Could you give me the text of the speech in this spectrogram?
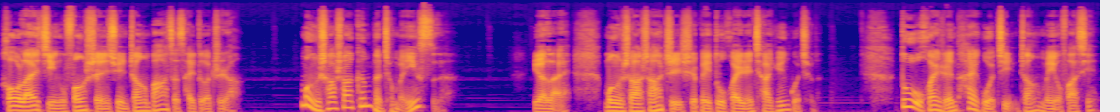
后来警方审讯张八子才得知啊，孟莎莎根本就没死。原来孟莎莎只是被杜怀仁掐晕过去了，杜怀仁太过紧张，没有发现，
